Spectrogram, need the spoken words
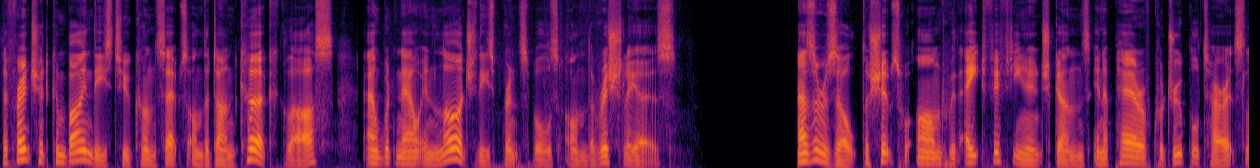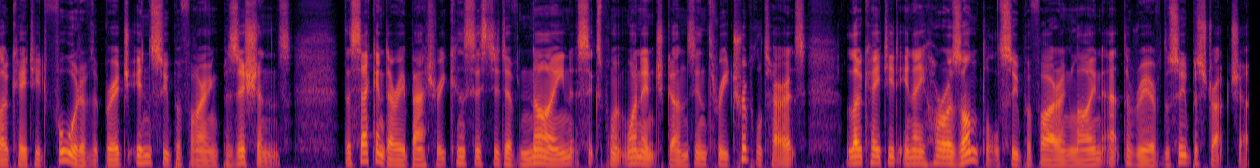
The French had combined these two concepts on the Dunkirk class and would now enlarge these principles on the Richelieus. As a result, the ships were armed with eight 15-inch guns in a pair of quadruple turrets located forward of the bridge in superfiring positions. The secondary battery consisted of nine 6.1-inch guns in three triple turrets located in a horizontal superfiring line at the rear of the superstructure.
